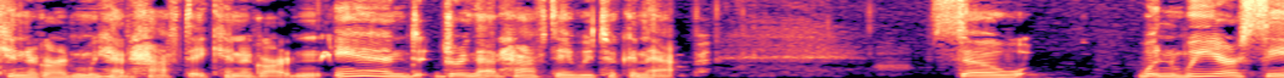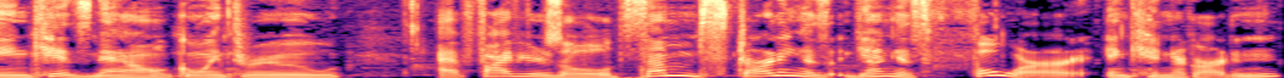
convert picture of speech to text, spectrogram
kindergarten, we had half day kindergarten, and during that half day, we took a nap. So when we are seeing kids now going through at five years old, some starting as young as four in kindergarten,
